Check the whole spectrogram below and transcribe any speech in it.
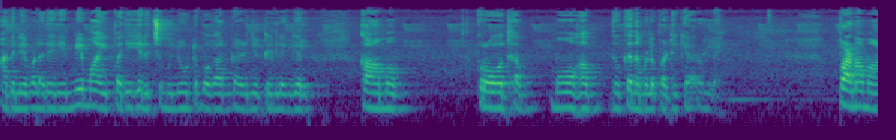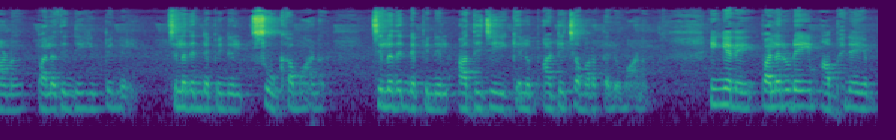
അതിനെ വളരെ രമ്യമായി പരിഹരിച്ച് മുന്നോട്ട് പോകാൻ കഴിഞ്ഞിട്ടില്ലെങ്കിൽ കാമം ക്രോധം മോഹം ഇതൊക്കെ നമ്മൾ പഠിക്കാറില്ലേ? പണമാണ് പലതിന്റെയും പിന്നിൽ. ചിലതിന്റെ പിന്നിൽ സുഖമാണ്. ചിലതിന്റെ പിന്നിൽ അതിജയിക്കലും അടിച്ചമർത്തലുമാണ്. ഇങ്ങനെ പലരുടെയും അഭിനയം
